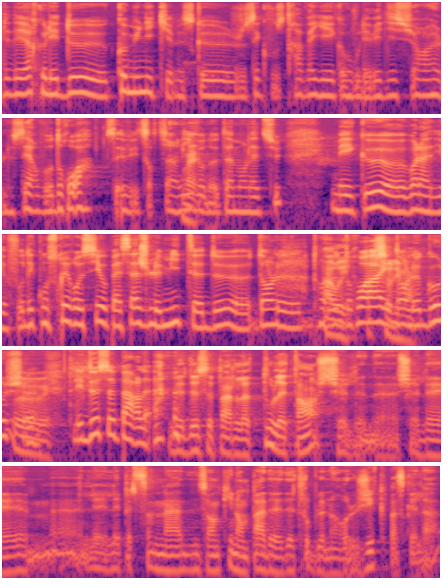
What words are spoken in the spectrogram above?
Rappeler d'ailleurs que les deux communiquent, parce que je sais que vous travaillez, comme vous l'avez dit, sur euh, le cerveau droit. Vous avez sorti un livre Ouais. notamment là-dessus, mais que euh, voilà, il faut déconstruire aussi au passage le mythe de euh, dans le dans Ah le oui, droit et dans le gauche, Oui, oui, oui. les deux se parlent. Les deux se parlent tout le temps chez, le- chez les, les, les personnes disons, qui n'ont pas de, de troubles neurologiques, parce que là,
